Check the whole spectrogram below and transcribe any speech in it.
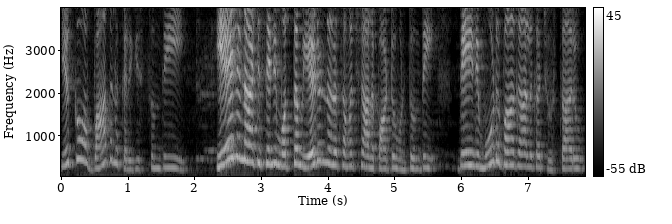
ఎక్కువ బాధలు కలిగిస్తుంది. ఏలినాటి శని మొత్తం ఏడున్నర సంవత్సరాల పాటు ఉంటుంది. దీని మూడు భాగాలుగా చూస్తారు?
